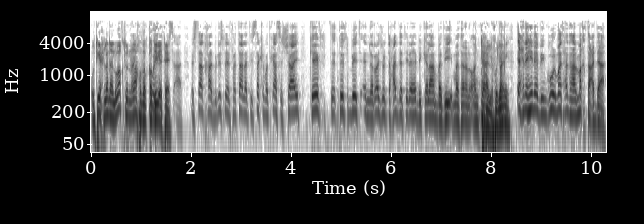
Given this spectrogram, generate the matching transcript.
أتيح لنا الوقت انه ناخذ القضيتين أستاذ خالد بالنسبة للفتاة التي سكبت كأس الشاي كيف تثبت إن الرجل تحدث إليها بكلام بذيء مثلا وانكر طيب إحنا هنا بنقول ما تحدث المقطع ده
